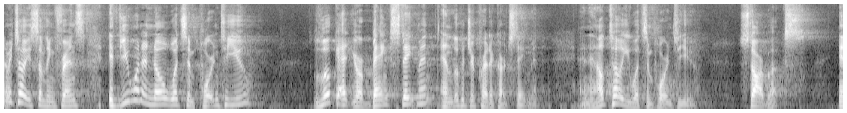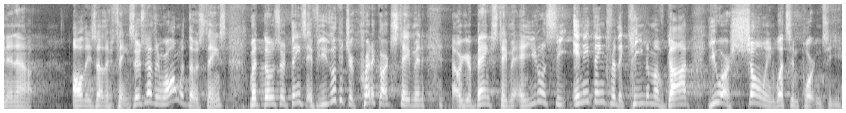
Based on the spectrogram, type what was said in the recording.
Let me tell you something, friends. If you want to know what's important to you, look at your bank statement and look at your credit card statement. And I'll tell you what's important to you Starbucks, In-N-Out, all these other things. There's nothing wrong with those things, but those are things. If you look at your credit card statement or your bank statement and you don't see anything for the kingdom of God, you are showing what's important to you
